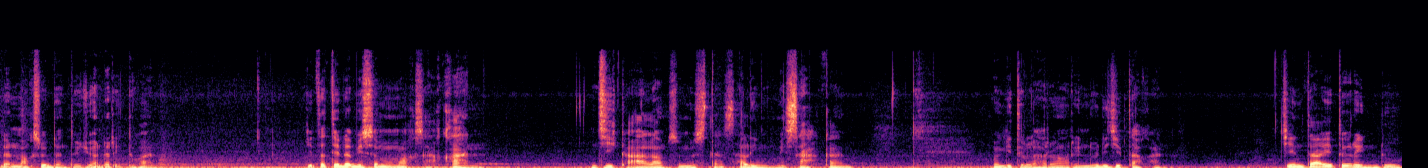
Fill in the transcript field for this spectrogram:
dan maksud dan tujuan dari Tuhan. Kita tidak bisa memaksakan jika alam semesta saling memisahkan. Begitulah ruang rindu diciptakan. Cinta itu rindu.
